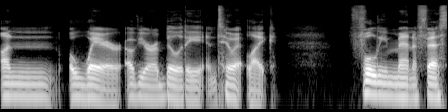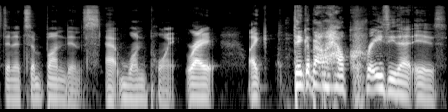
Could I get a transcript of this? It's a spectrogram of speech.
unaware of your ability until it like fully manifests in its abundance at one point, right? Like think about how crazy that is.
